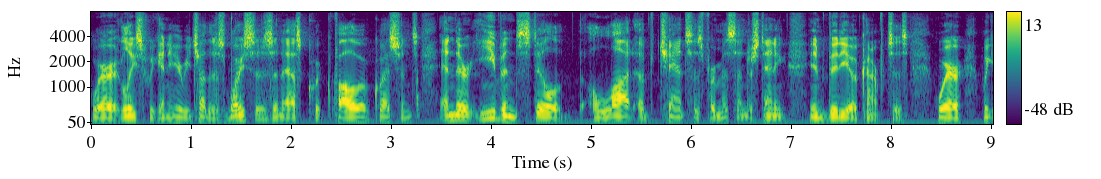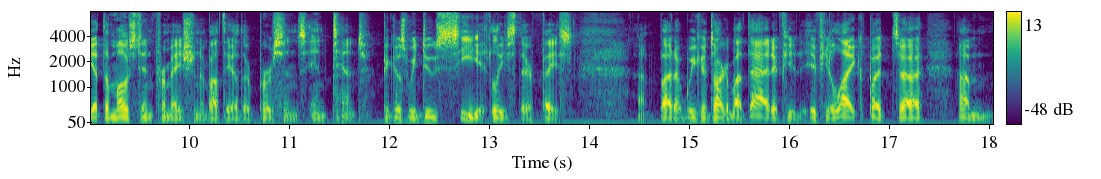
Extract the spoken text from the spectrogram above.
where at least we can hear each other's voices and ask quick follow up questions. And there are even still a lot of chances for misunderstanding in video conferences where we get the most information about the other person's intent because we do see at least their face. Uh, but we could talk about that if you if you like. But uh, um,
